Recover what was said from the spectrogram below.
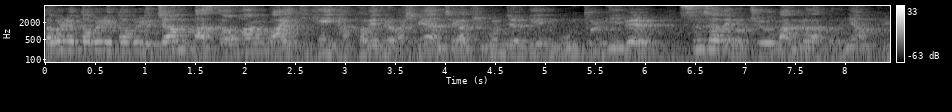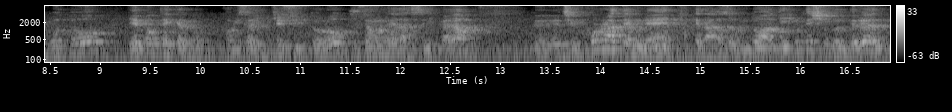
www.masterhwangYTK.com에 들어가시면 제가 기본적인 몸풀기를 순서대로 쭉 만들어 놨거든요. 그리고 또 예법 태권도 거기서 익힐 수 있도록 구성을 해 놨으니까요. 그 지금 코로나 때문에 밖에 나가서 운동하기 힘드신 분들은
